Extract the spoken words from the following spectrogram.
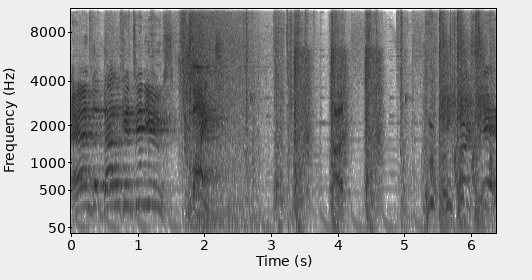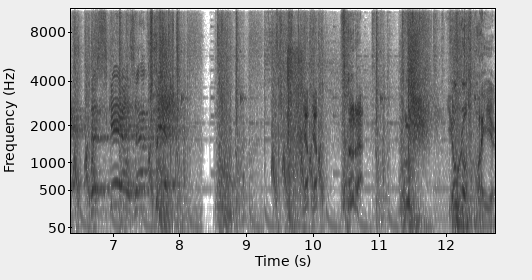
And the battle continues. Fight! First hit. The scales have tipped. Yep, yep. Yoga fire!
